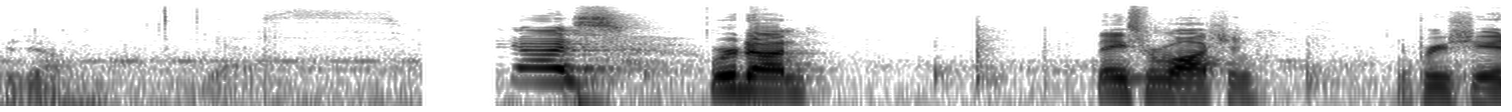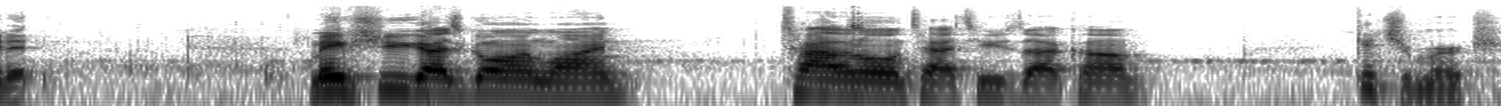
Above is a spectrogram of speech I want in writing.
Good job. Yes. guys, we're done. Thanks for watching. Appreciate it. Make sure you guys go online, TylerNolanTattoos.com. Get your merch.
